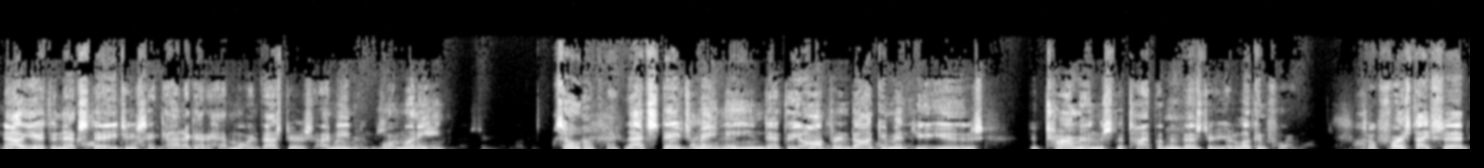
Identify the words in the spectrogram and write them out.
now you're at the next stage and you're saying, God, I got to have more investors. I need more money. So Okay. that stage may mean that the offering document you use determines the type of Mhm. investor you're looking for. So first I said,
